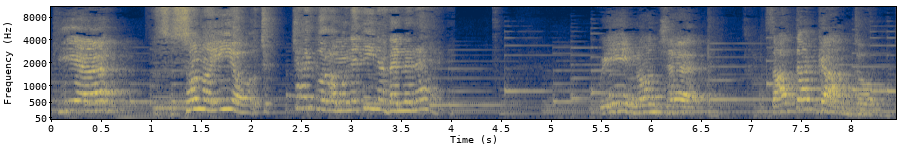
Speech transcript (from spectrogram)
Chi è? Sono io, cerco la monetina del re. Qui non c'è. Salta accanto.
